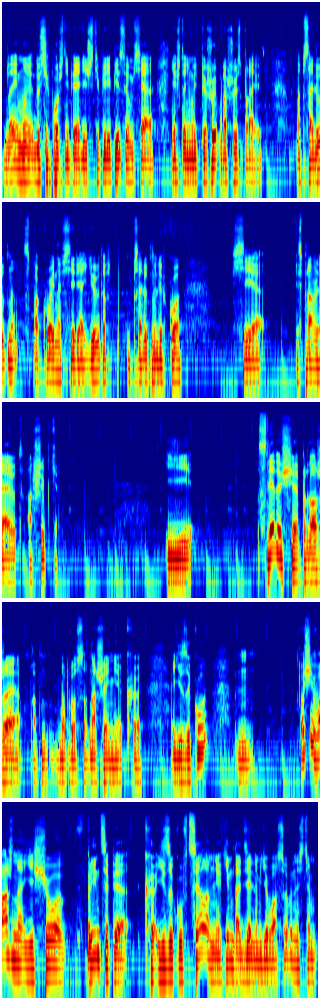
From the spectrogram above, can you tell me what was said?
Да, и мы до сих пор с ней периодически переписываемся. Я что-нибудь пишу и прошу исправить. Абсолютно спокойно все реагируют, абсолютно легко все исправляют ошибки. И следующее, продолжая вопрос отношения к языку, очень важно еще, в принципе, к языку в целом, не каким-то отдельным его особенностям,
